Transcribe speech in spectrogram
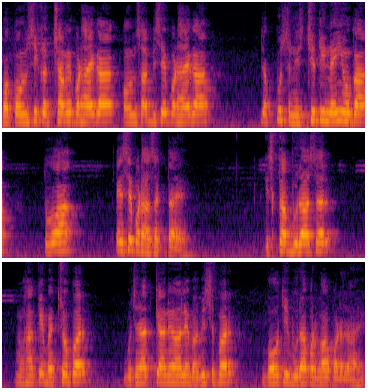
वह कौन सी कक्षा में पढ़ाएगा, कौन सा विषय पढ़ाएगा, जब कुछ निश्चित ही नहीं होगा तो वह कैसे पढ़ा सकता है? इसका बुरा असर वहाँ के बच्चों पर, गुजरात के आने वाले भविष्य पर बहुत ही बुरा प्रभाव पड़ रहा है।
